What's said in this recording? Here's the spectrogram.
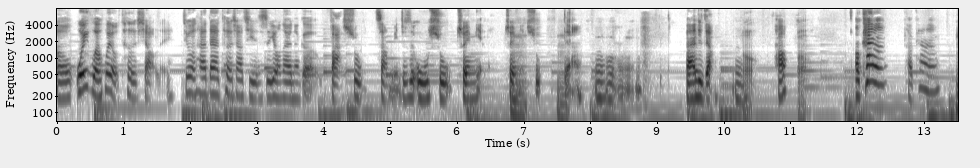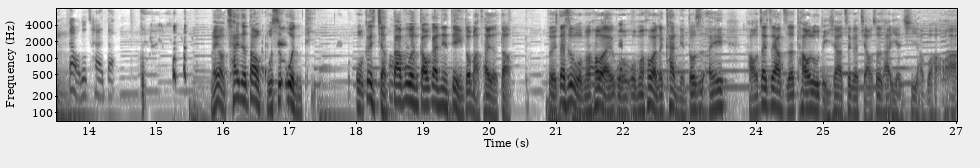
呃，我以为会有特效嘞，结果他的特效其实是用在那个法术上面，就是巫术、催眠、催眠术，对啊，嗯嗯嗯，反正就这样，嗯，好，好，好看啊，好看啊，嗯，但我都猜得到。没有猜得到不是问题，我跟你讲，大部分高概念电影都马猜得到，对。但是我们后来，我我们后来的看点都是，哎，好在这样子的套路底下，这个角色他演戏好不好啊？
